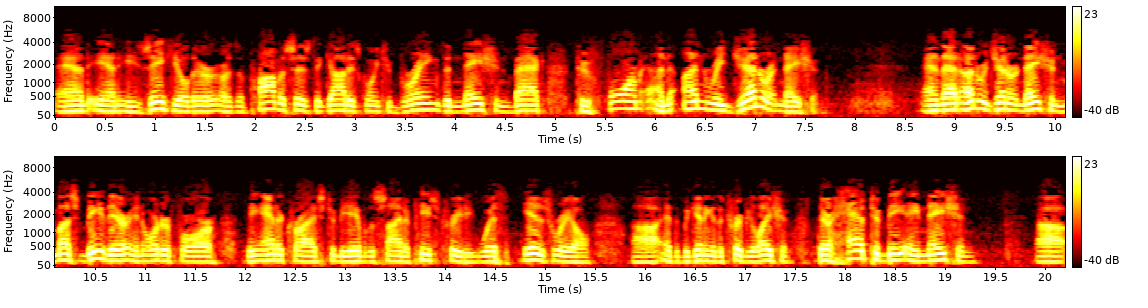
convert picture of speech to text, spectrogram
and in Ezekiel, there are the promises that God is going to bring the nation back to form an unregenerate nation. And that unregenerate nation must be there in order for the Antichrist to be able to sign a peace treaty with Israel uh, at the beginning of the tribulation. There had to be a nation, uh,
